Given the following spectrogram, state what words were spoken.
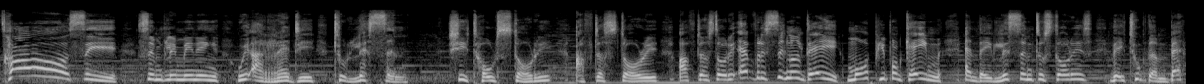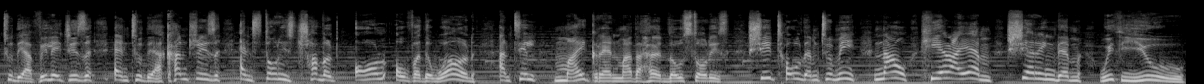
Tosi, simply meaning we are ready to listen. She told story after story after story. Every single day, more people came and they listened to stories. They took them back to their villages and to their countries, and stories traveled all over the world until my grandmother heard those stories. She told them to me. Now, here I am sharing them with you.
